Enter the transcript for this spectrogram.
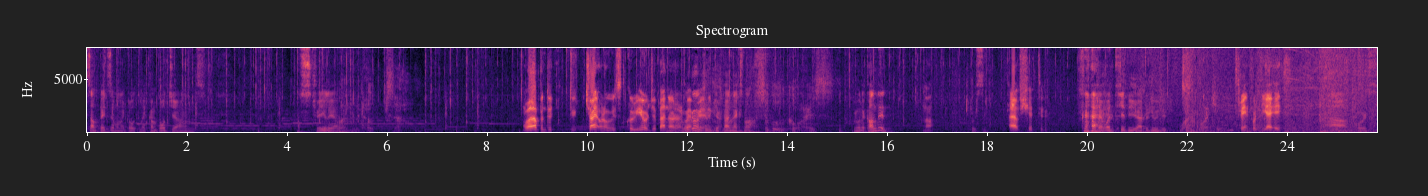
Some places I wanna go to, like Cambodia and Australia. One would hope so. What happened to, to China? Oh no, it's Korea or Japan? I don't We're remember. going to anymore. Japan next month. Possible course. You wanna come, dude? No, Pussy. I have shit to do. what shit do you have to do, dude? One. Train for TI-8. Ah, of course.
